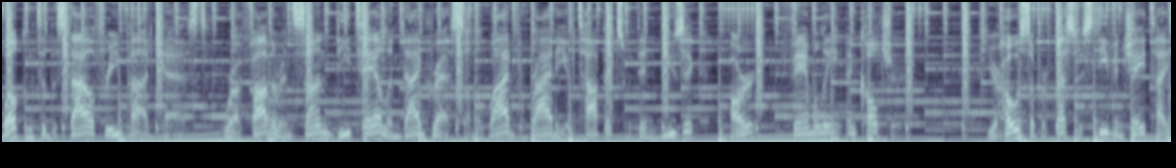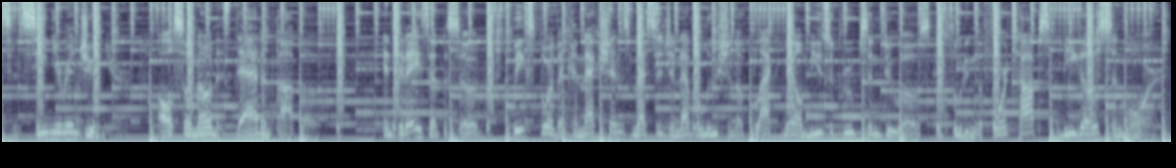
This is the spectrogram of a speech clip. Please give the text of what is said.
Welcome to the Style Free Podcast, where a father and son detail and digress on a wide variety of topics within music, art, family, and culture. Your hosts are Professor Stephen J. Tyson, Sr. and Jr., also known as Dad and Papa. In today's episode, we explore the connections, message, and evolution of black male music groups and duos, including the Four Tops, Migos, and more.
